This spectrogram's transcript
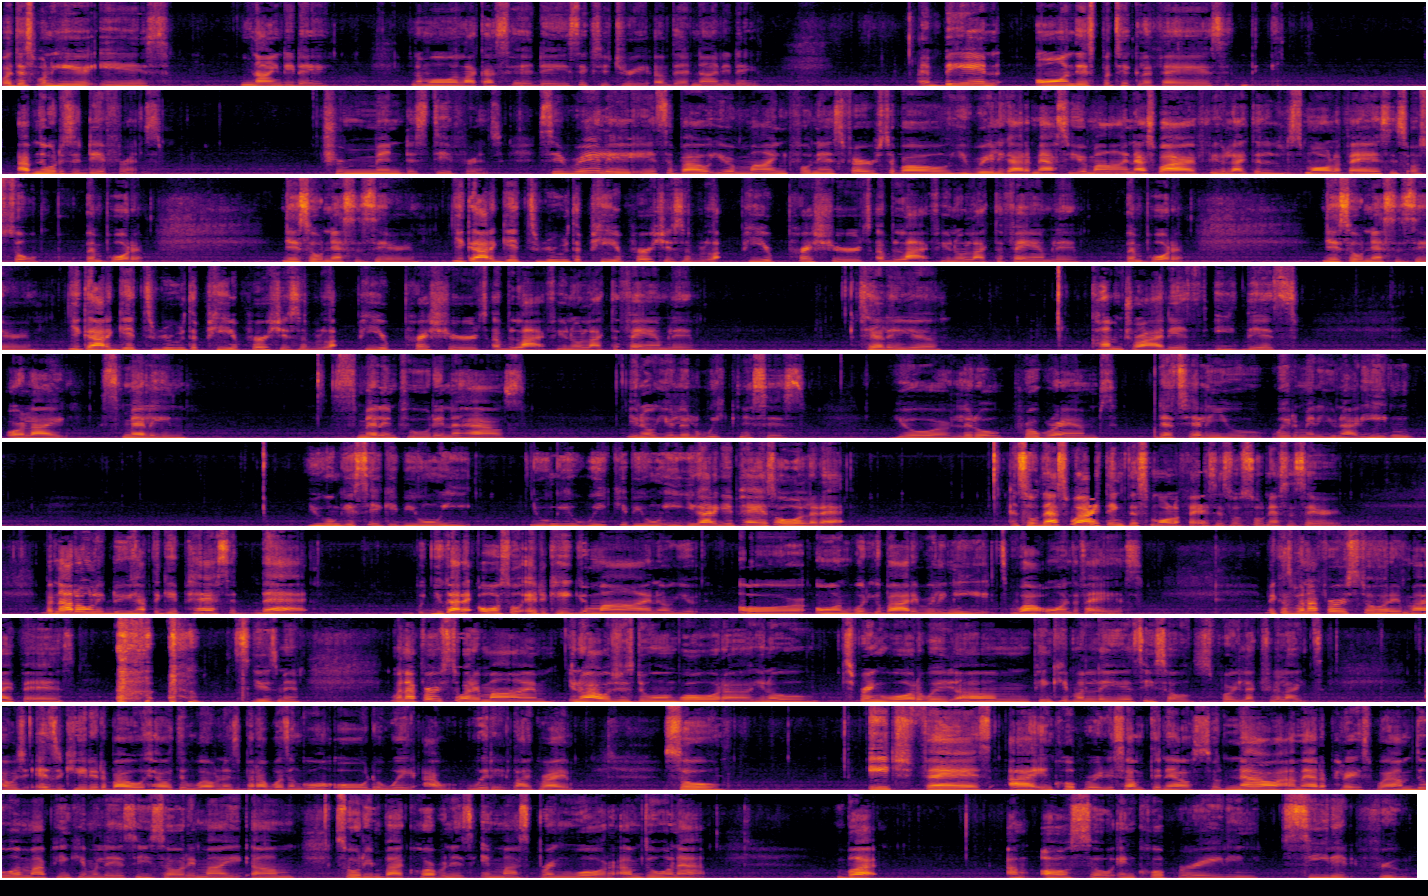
But this one here is 90 day. And I'm on, like I said, day 63 of that 90 day. And being on this particular fast, I've noticed a difference. Tremendous difference. See, really, it's about your mindfulness, first of all. You really got to master your mind. That's why I feel like the smaller fasts are so important. They're so necessary. You got to get through the peer pressures of peer pressures of life. You know, like the family, important. They're so necessary. You got to get through the peer pressures of peer pressures of life. You know, like the family, telling you, come try this, eat this, or like smelling, smelling food in the house. You know, your little weaknesses, your little programs that's telling you, wait a minute, you're not eating? You're to get sick if you don't eat. You're to get weak if you don't eat. You got to get past all of that. And so that's why I think the smaller fasts are so necessary. But not only do you have to get past that, but you got to also educate your mind or your or on what your body really needs while on the fast. Because when I first started my fast, excuse me, when I first started mine, you know, I was just doing water, you know, spring water with um, pink Himalaya sea salts for electrolytes. I was educated about health and wellness, but I wasn't going all the way out with it, like, right? So each fast I incorporated something else. So now I'm at a place where I'm doing my pink Himalayan sea salt and my um, sodium bicarbonate in my spring water. I'm doing that. But I'm also incorporating seeded fruit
